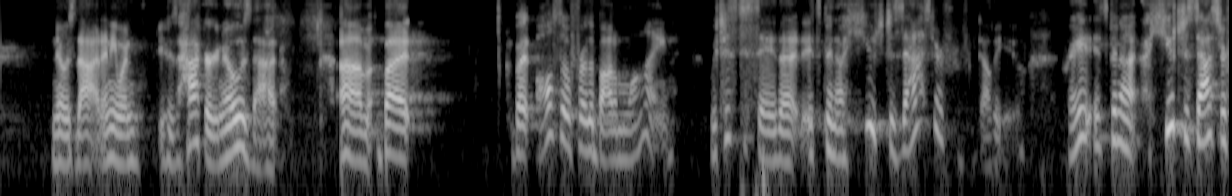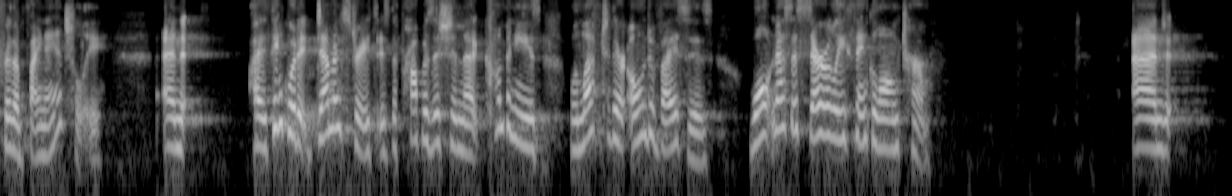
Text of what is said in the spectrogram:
knows that. Anyone who's a hacker knows that. Um, but, but also for the bottom line, which is to say that it's been a huge disaster for VW right? It's been a, a huge disaster for them financially. And I think what it demonstrates is the proposition that companies, when left to their own devices, won't necessarily think long term. And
